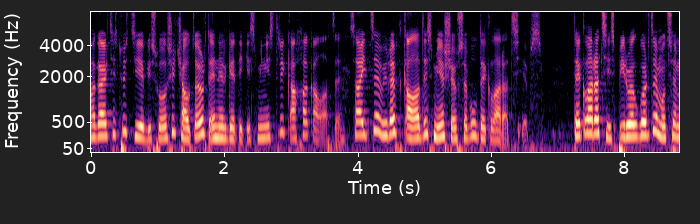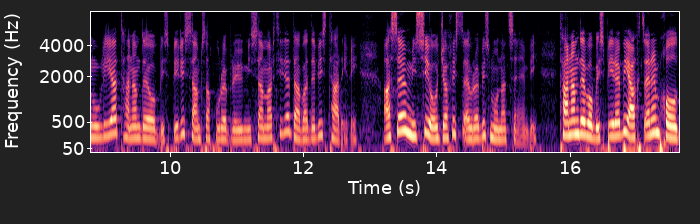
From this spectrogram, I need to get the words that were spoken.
მაგალითისთვის ძიების ველში ჩავწეროთ ენერგეტიკის მინისტრი კახა კალაძე. საიტზე ვიღებთ კალაძის მიერ შევსებულ დეკლარაციებს. დეკლარაციის პირველ გვერდზე მოცემულია თანამდებობის პირის სამსახურებრივი მისამართი და დაბადების თარიღი, ასევე მისი ოჯახის წევრების მონაცემები. თანამდებობის პირები აღწერენ მხოლოდ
